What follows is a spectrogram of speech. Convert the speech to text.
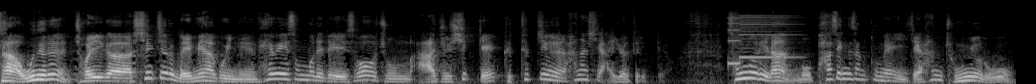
자, 오늘은 저희가 실제로 매매하고 있는 해외 선물에 대해서 좀 아주 쉽게 그 특징을 하나씩 알려드릴게요. 선물이란 뭐 파생 상품의 이제 한 종류로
